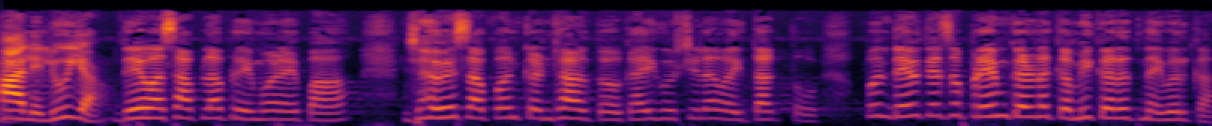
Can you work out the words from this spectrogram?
हालेलुया देव असा आपला प्रेमळ आहे पहा ज्यावेळेस आपण कंठाळतो काही गोष्टीला वैतागतो पण देव त्याचं प्रेम करणं कमी करत नाही बरं का.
